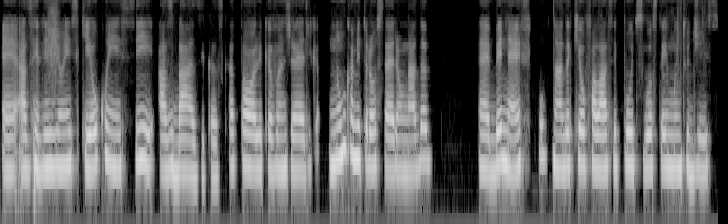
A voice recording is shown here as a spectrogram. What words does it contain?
É, as religiões que eu conheci, as básicas, católica, evangélica, nunca me trouxeram nada, é, benéfico, nada que eu falasse, putz, gostei muito disso.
